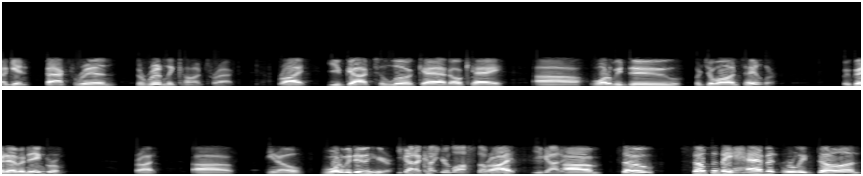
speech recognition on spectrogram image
again factor in the Ridley contract. Right, you've got to look at okay, uh, what do we do with Jawaan Taylor? We've got Evan Engram, right? Uh, you know, what do we do here? You got to cut your loss somewhere. Right. You got it. Um, so something they haven't really done.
